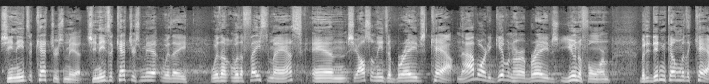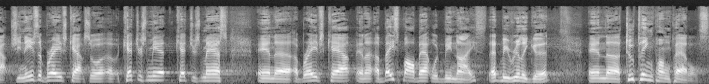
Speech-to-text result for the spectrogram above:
she needs a catcher's mitt. She needs a catcher's mitt with a, with a, with a face mask, and she also needs a Braves cap. Now, I've already given her a Braves uniform, but it didn't come with a cap. She needs a Braves cap. So a, a catcher's mitt, catcher's mask, and a, a Braves cap, and a, a, baseball bat would be nice. That'd be really good. And uh, two ping pong paddles.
